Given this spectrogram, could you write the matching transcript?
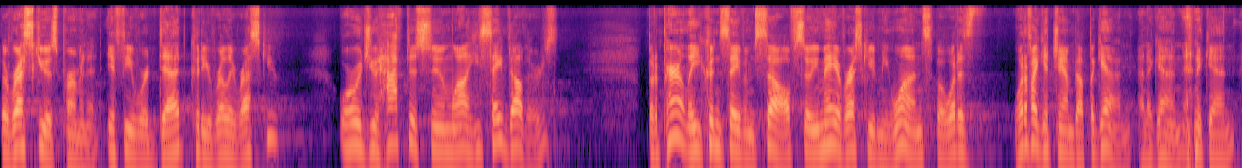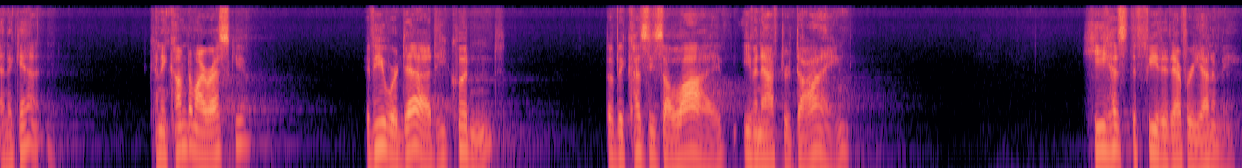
The rescue is permanent. If he were dead, could he really rescue? Or would you have to assume, well, he saved others, but apparently he couldn't save himself, so he may have rescued me once, but what, is, what if I get jammed up again and again and again and again? Can he come to my rescue? If he were dead, he couldn't. But because he's alive, even after dying, he has defeated every enemy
